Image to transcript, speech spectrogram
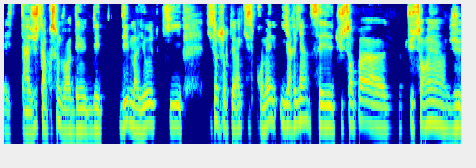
tu as juste l'impression de voir des, des, maillots qui, qui sont sur le terrain, qui se promènent. Il y a rien. C'est, tu sens pas, tu sens rien. Je,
